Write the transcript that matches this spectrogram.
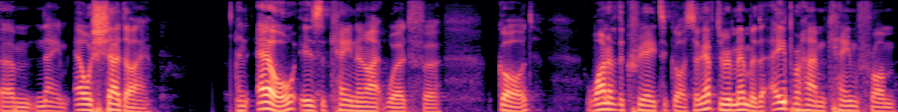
um, name, El Shaddai. And El is the Canaanite word for God, one of the creator gods. So we have to remember that Abraham came from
